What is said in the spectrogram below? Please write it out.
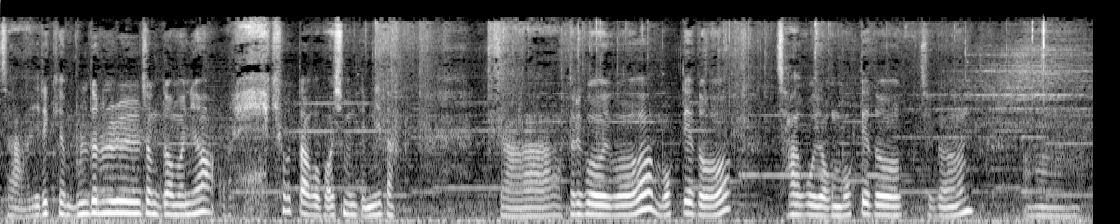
자, 이렇게 물들 정도면요. 오래 키웠다고 보시면 됩니다. 자, 그리고 이거 목대도 자고 요거 목대도 지금 어,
